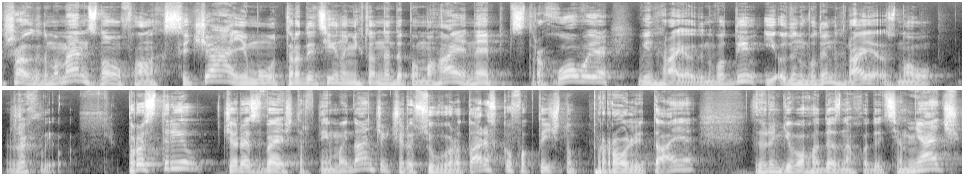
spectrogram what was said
Ще один момент, знову фланг Сича. Йому традиційно ніхто не допомагає, не підстраховує. Він грає один в один і один в один грає знову жахливо. Простріл через весь штрафний майданчик, через всю воротарську фактично пролітає. Зверніть увагу, де знаходиться м'яч.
